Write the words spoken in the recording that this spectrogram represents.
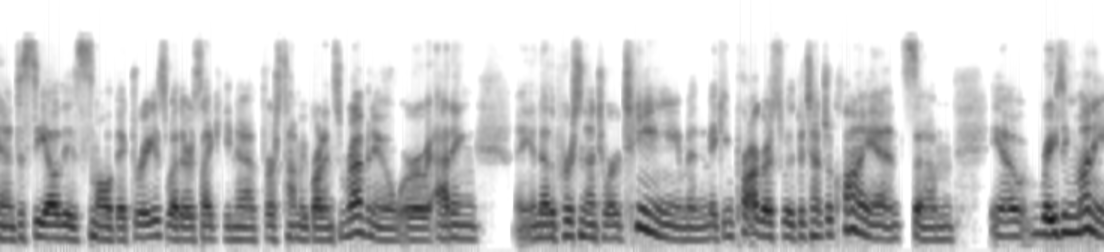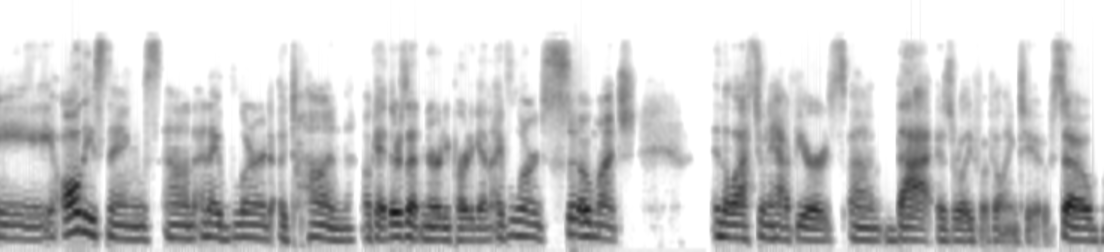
And to see all these small victories, whether it's like, you know, first time we brought in some revenue or adding another person onto our team and making progress with potential clients, um, you know, raising money, all these things. Um, and I've learned a ton. Okay, there's that nerdy part again. I've learned so much in the last two and a half years, um, that is really fulfilling too. So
